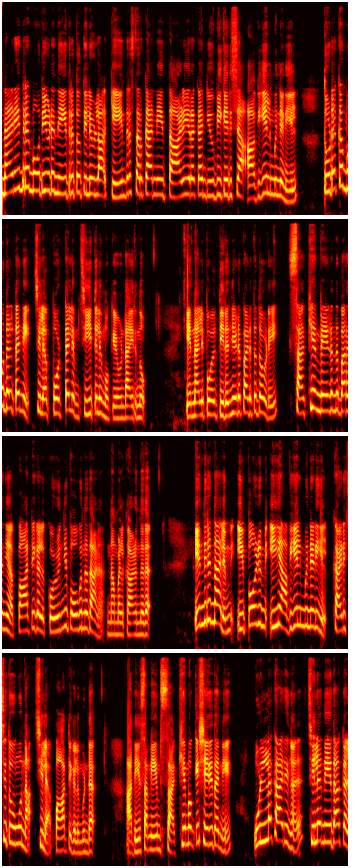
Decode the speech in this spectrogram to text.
നരേന്ദ്രമോദിയുടെ നേതൃത്വത്തിലുള്ള കേന്ദ്ര സർക്കാരിനെ താഴെയിറക്കാൻ രൂപീകരിച്ച അവിയൽ മുന്നണിയിൽ തുടക്കം മുതൽ തന്നെ ചില പൊട്ടലും ചീറ്റലും ഒക്കെ ഉണ്ടായിരുന്നു. എന്നാൽ ഇപ്പോൾ തിരഞ്ഞെടുപ്പ് അടുത്തതോടെ സഖ്യം വേണ്ടെന്ന് പറഞ്ഞ് പാർട്ടികൾ കൊഴിഞ്ഞു പോകുന്നതാണ് നമ്മൾ കാണുന്നത്. എന്നിരുന്നാലും ഇപ്പോഴും ഈ അവിയൽ മുന്നണിയിൽ കടിച്ചു തൂങ്ങുന്ന ചില പാർട്ടികളുമുണ്ട്. അതേസമയം സഖ്യമൊക്കെ ശരി തന്നെ ഉള്ള കാര്യങ്ങൾ ചില നേതാക്കൾ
